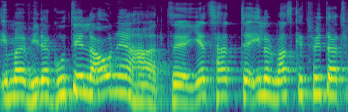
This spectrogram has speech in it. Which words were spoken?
immer wieder gute Laune hat. Jetzt hat Elon Musk getwittert,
